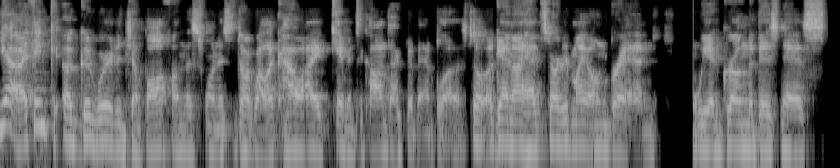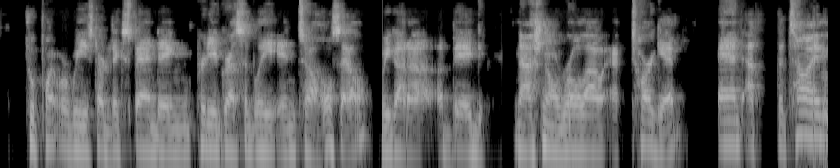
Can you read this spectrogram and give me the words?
Yeah, I think a good way to jump off on this one is to talk about like how I came into contact with Ampla. So again, I had started my own brand. We had grown the business to a point where we started expanding pretty aggressively into wholesale. We got a, a big national rollout at Target. And at the time,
